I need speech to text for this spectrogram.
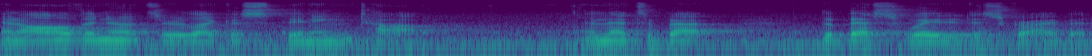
And all the notes are like a spinning top. And that's about the best way to describe it.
